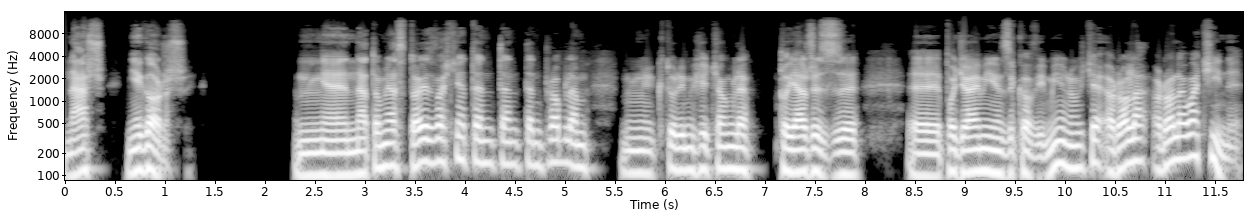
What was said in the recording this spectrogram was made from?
nasz nie gorszy. Mm, natomiast to jest właśnie ten, ten, ten problem, który mi się ciągle kojarzy z e, podziałami językowymi, mianowicie rola, rola łaciny.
